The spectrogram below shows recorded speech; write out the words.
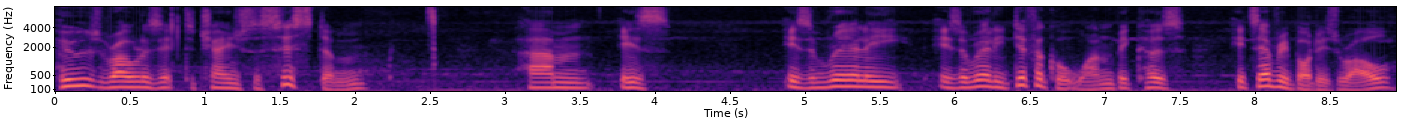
Whose role is it to change the system um, is, is, a really, is a really difficult one because it's everybody's role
